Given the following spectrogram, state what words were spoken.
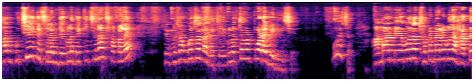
সব গুছিয়ে রেখেছিলাম, যেগুলো দেখিয়েছিলাম সকালে, সেগুলো সব গোছানো গেছে, এগুলো হচ্ছে আমার পরে বেরিয়েছে, বুঝেছ? আমার মেয়ে বোধহয়, ছোটো মেয়ের বোধহয় হাতে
